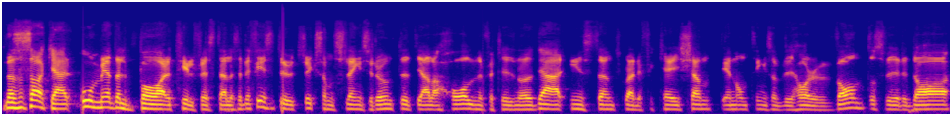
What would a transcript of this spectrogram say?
Nästa sak är omedelbar tillfredsställelse. Det finns ett uttryck som slängs runt lite i alla håll nu för tiden och det är instant gratification. Det är någonting som vi har vant oss vid idag.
